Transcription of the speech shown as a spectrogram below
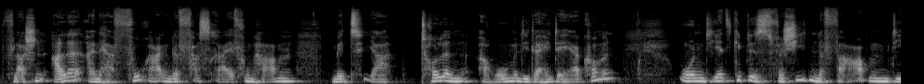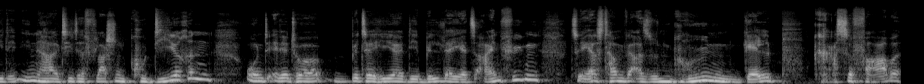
Flaschen alle eine hervorragende Fassreifung haben mit ja, tollen Aromen, die da hinterherkommen. Und jetzt gibt es verschiedene Farben, die den Inhalt dieser Flaschen kodieren. Und Editor, bitte hier die Bilder jetzt einfügen. Zuerst haben wir also ein grün, gelb, krasse Farbe.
